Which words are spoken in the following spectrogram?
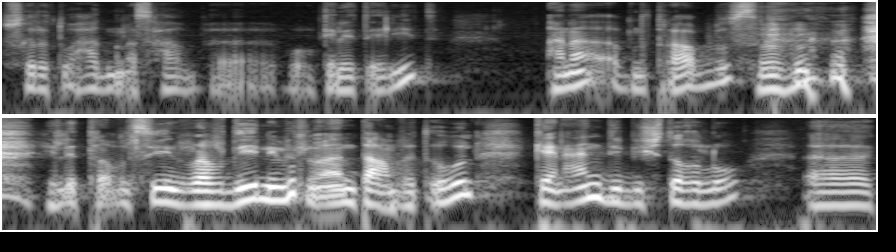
وصرت واحد من أصحاب وكالة Elite. أنا ابن طرابلس. اللي طرابلسيين رافضيني مثل ما أنت عم بتقول. كان عندي بيشتغلوا آه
